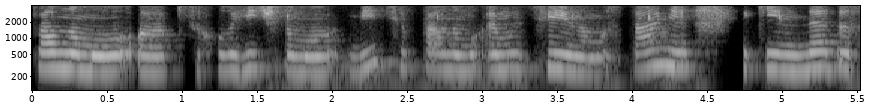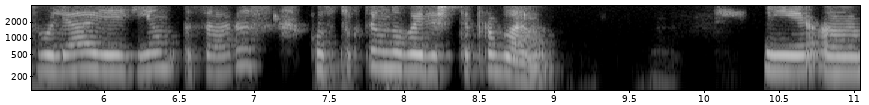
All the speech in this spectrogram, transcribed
в певному е, психологічному віці, в певному емоційному стані, який не дозволяє їм зараз конструктивно вирішити проблему. І е,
